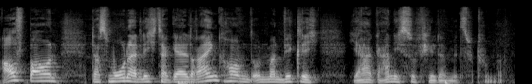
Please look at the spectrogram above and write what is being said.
aufbauen, dass monatlich da Geld reinkommt und man wirklich ja gar nicht so viel damit zu tun hat.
